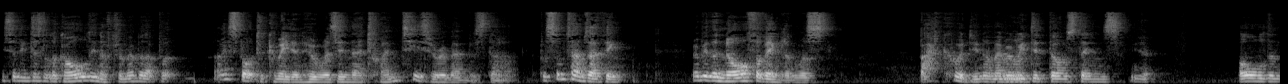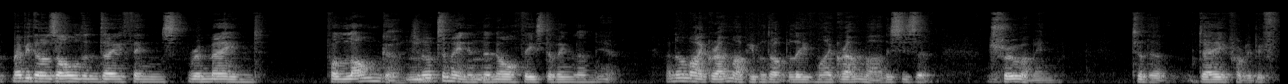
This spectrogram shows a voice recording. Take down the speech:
He said he doesn't look old enough to remember that, but I spoke to a comedian who was in their twenties who remembers that. But sometimes I think maybe the north of England was backward. You know, maybe we Mhm. did those things Yeah. olden. Maybe those olden day things remained for longer. Do you know what I mean? In the northeast of England. Yeah. I know my grandma. People don't believe my grandma. This is a true. I mean, to the day probably bef-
